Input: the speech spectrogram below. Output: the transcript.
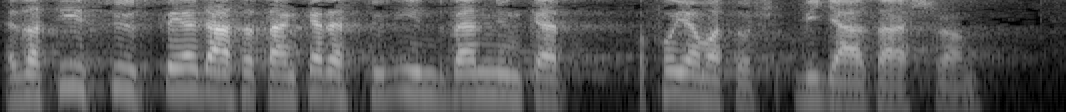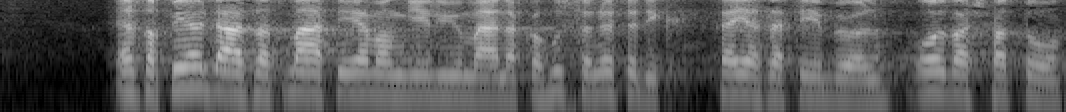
Ez a tíz szűz példázatán keresztül int bennünket a folyamatos vigyázásra. Ez a példázat Máté evangéliumának a 25. fejezetéből olvasható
